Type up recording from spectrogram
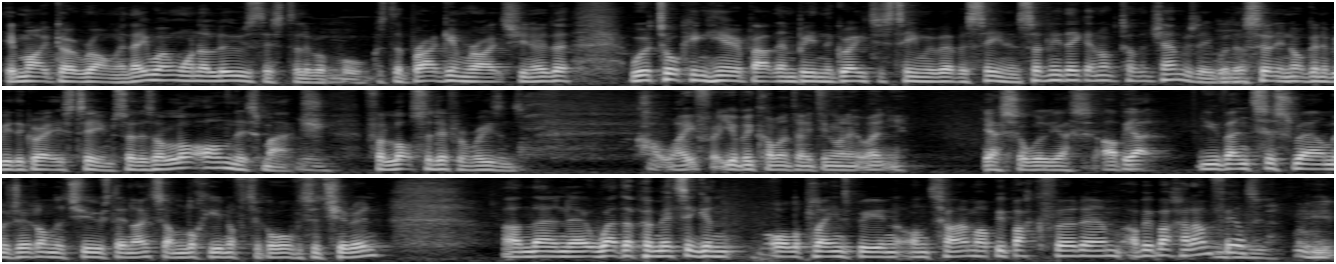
it might go wrong, and they won't want to lose this to Liverpool mm. because the bragging rights. You know, the, we're talking here about them being the greatest team we've ever seen, and suddenly they get knocked out of the Champions League. Well, they're mm. certainly not going to be the greatest team. So there's a lot on this match mm. for lots of different reasons. Can't wait for it. You'll be commentating on it, won't you? Yes, I will, yes. I'll be at Juventus Real Madrid on the Tuesday night, so I'm lucky enough to go over to Turin. And then, uh, weather permitting and all the planes being on time, I'll be back for um, I'll be back at Anfield. You-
